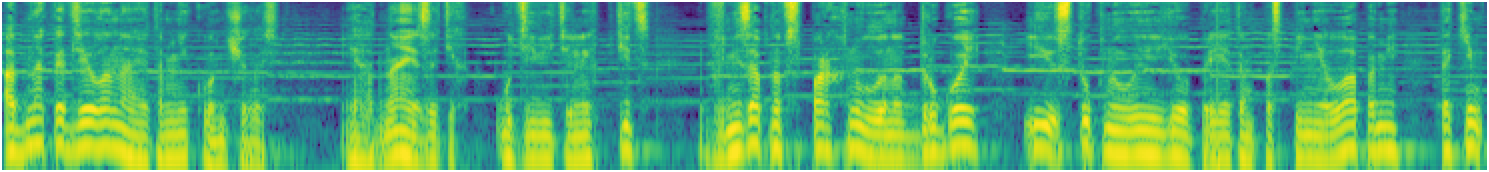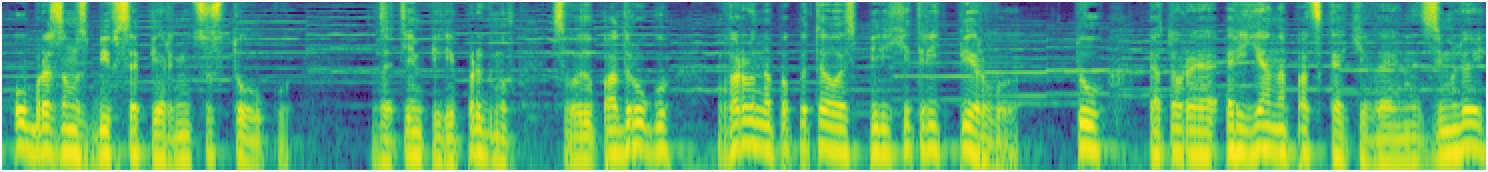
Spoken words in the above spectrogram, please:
Однако дело на этом не кончилось, и одна из этих удивительных птиц внезапно вспорхнула над другой и стукнула ее при этом по спине лапами, таким образом сбив соперницу с толку – Затем, перепрыгнув свою подругу, ворона попыталась перехитрить первую, ту, которая, рьяно подскакивая над землей,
